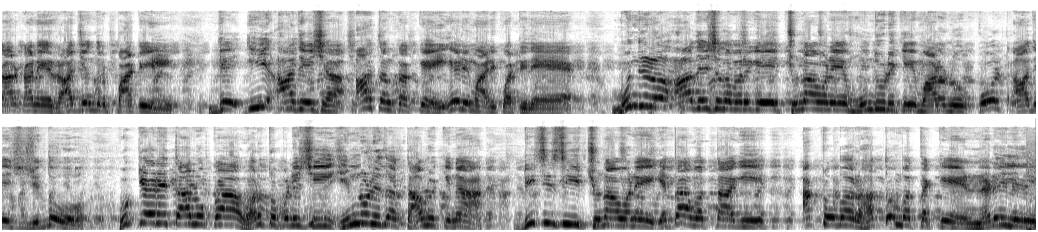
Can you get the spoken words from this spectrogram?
ಕಾರ್ಖಾನೆ ರಾಜೇಂದ್ರ ಪಾಟೀಲ್ಗೆ ಈ ಆದೇಶ ಆತಂಕಕ್ಕೆ ಎಡೆ ಮಾಡಿಕೊಟ್ಟಿದೆ. ಮುಂದಿನ ಆದೇಶದವರೆಗೆ ಚುನಾವಣೆ ಮುಂದೂಡಿಕೆ ಮಾಡಲು ಕೋರ್ಟ್ ಆದೇಶಿಸಿದ್ದು, ಹುಕ್ಕೇರಿ ತಾಲೂಕ ಹೊರತುಪಡಿಸಿ ಇನ್ನುಳಿದ ತಾಲೂಕಿನ ಡಿಸಿಸಿ ಚುನಾವಣೆ ಯಥಾವತ್ತಾಗಿ ಅಕ್ಟೋಬರ್ ಹತ್ತೊಂಬತ್ತಕ್ಕೆ ನಡೆಯಲಿದೆ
